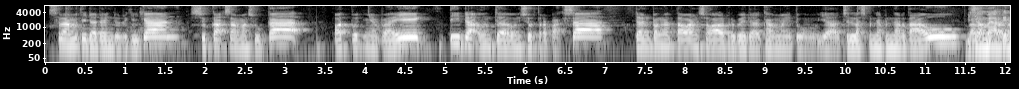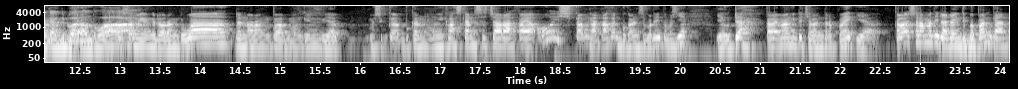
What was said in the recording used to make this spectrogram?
selama tidak ada yang dirugikan suka sama suka outputnya baik tidak ada unsur terpaksa dan pengetahuan soal berbeda agama itu ya jelas benar-benar tahu Bisa meyakinkan kita- kedua orang tua. bisa meyakinkan kedua orang tua dan orang tua mungkin ya maksudnya bukan mengikhlaskan secara kayak oh ish, kan nggak tahu kan bukan seperti itu maksudnya ya udah kalau emang itu jalan terbaik ya kalau selama tidak ada yang dibebankan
